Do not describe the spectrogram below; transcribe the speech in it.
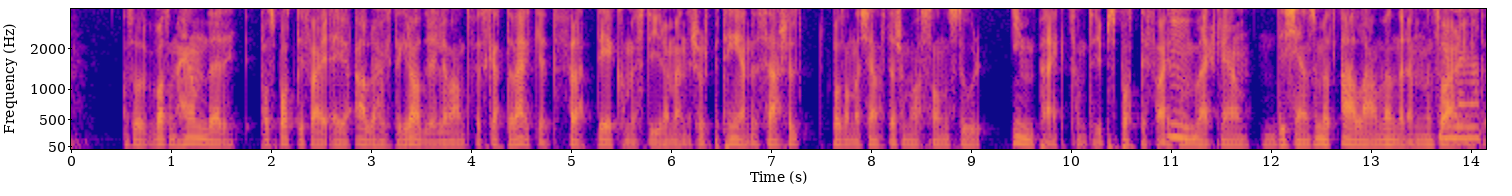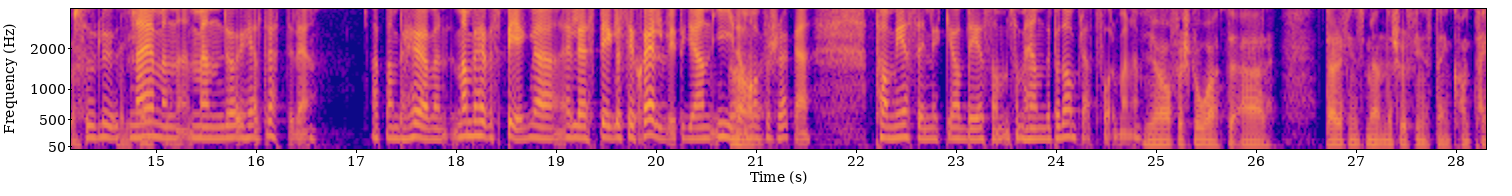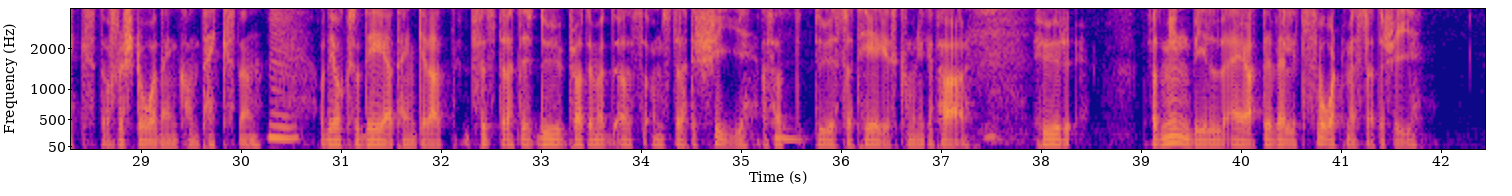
alltså vad som händer på Spotify är ju i allra högsta grad relevant för Skatteverket för att det kommer styra människors beteende, särskilt på sådana tjänster som har sån stor impact som typ Spotify som Mm. verkligen, det känns som att alla använder den men så ja, är det men inte. Absolut. Men Nej, men, men du har ju helt rätt i det. Att man behöver, man behöver spegla, eller spegla sig själv lite grann i Ja. dem och försöka ta med sig mycket av det som, som händer på de plattformarna. Jag förstår att det är, där det finns människor finns det en kontext och förstå den kontexten. Mm. Och det är också det jag tänker att, för strategi, du pratar om, alltså, om strategi, alltså Mm. att du är strategisk kommunikatör. Hur, för att min bild är att det är väldigt svårt med strategi.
